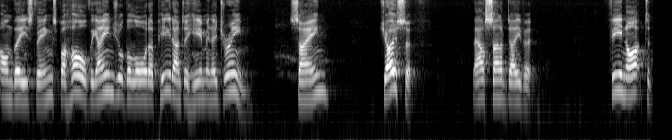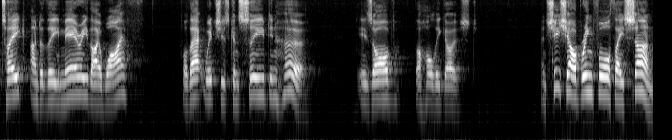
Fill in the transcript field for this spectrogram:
on these things, behold, the angel of the Lord appeared unto him in a dream, saying, Joseph, thou son of David, fear not to take unto thee Mary thy wife, for that which is conceived in her is of the Holy Ghost. And she shall bring forth a son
